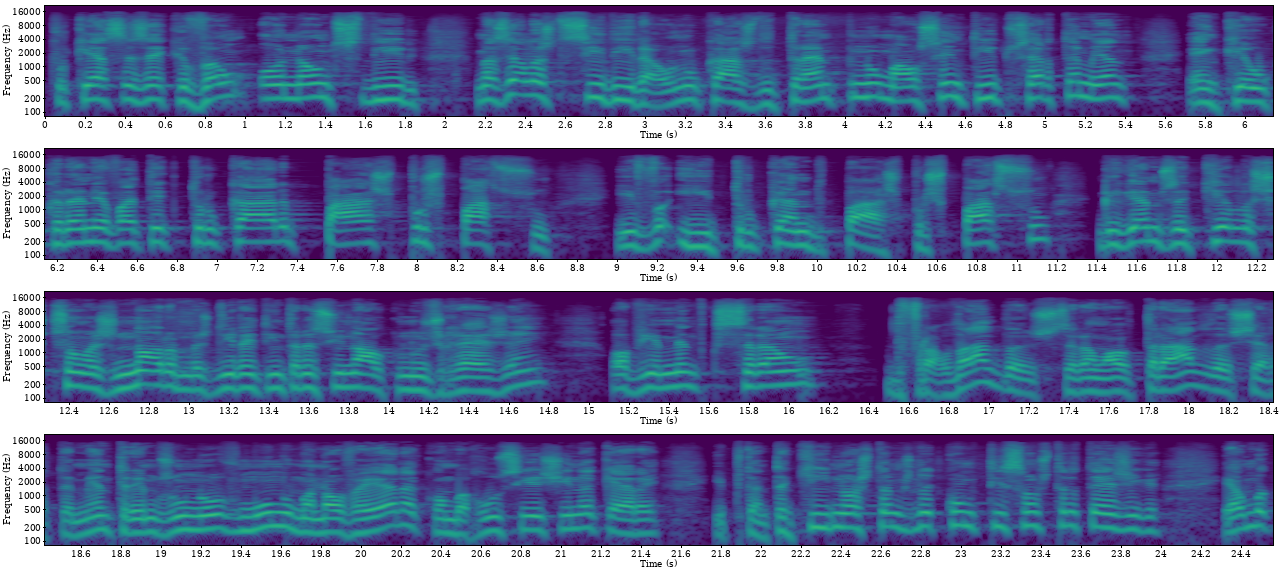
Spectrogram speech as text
porque essas é que vão ou não decidir. Mas elas decidirão, no caso de Trump, no mau sentido, certamente, em que a Ucrânia vai ter que trocar paz por espaço. E, e trocando paz por espaço, digamos, aquelas que são as normas de direito internacional que nos regem, obviamente que serão defraudadas, serão alteradas, certamente teremos um novo mundo, uma nova era, como a Rússia e a China querem. E, portanto, aqui nós estamos na competição estratégica. É uma,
